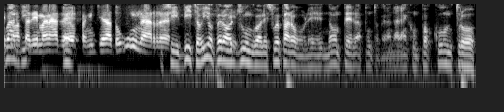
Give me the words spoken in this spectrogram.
che Guardi, sono state emanate eh, dal famigerato UNAR. Sì, Vito, io però aggiungo alle sue parole, non per, appunto, per andare anche un po' contro,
